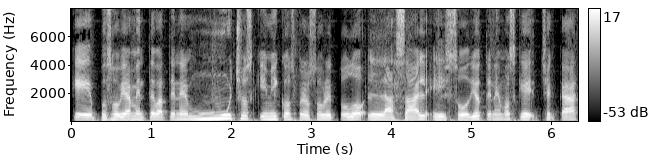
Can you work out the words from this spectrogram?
que pues obviamente va a tener muchos químicos, pero sobre todo la sal, el sodio, tenemos que checar.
